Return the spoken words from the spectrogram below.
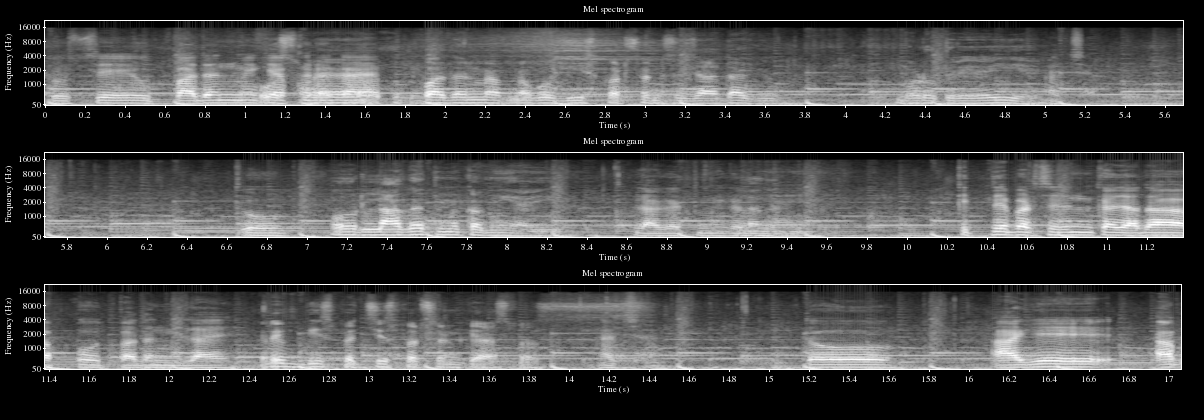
तो उससे उत्पादन में क्या फ़र्क आया उत्पादन में अपने को 20 परसेंट से ज़्यादा की बढ़ोतरी रही है। अच्छा। तो और लागत में कमी आई है। लागत में कमी आई कितने परसेंट का ज़्यादा आपको उत्पादन मिला है? करीब बीस पच्चीस परसेंट के आसपास। अच्छा। तो आगे आप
